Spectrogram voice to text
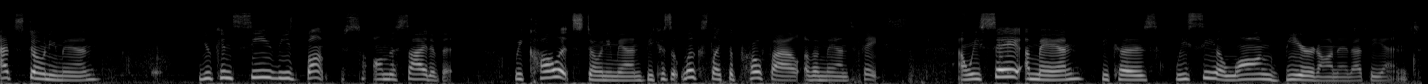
at Stony Man, you can see these bumps on the side of it. We call it Stony Man because it looks like the profile of a man's face. And we say a man because we see a long beard on it at the end.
